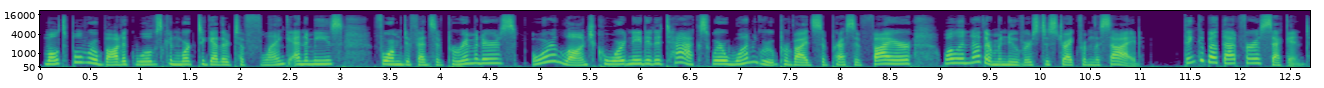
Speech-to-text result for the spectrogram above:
multiple robotic wolves can work together to flank enemies, form defensive perimeters, or launch coordinated attacks where one group provides suppressive fire while another maneuvers to strike from the side. Think about that for a second.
